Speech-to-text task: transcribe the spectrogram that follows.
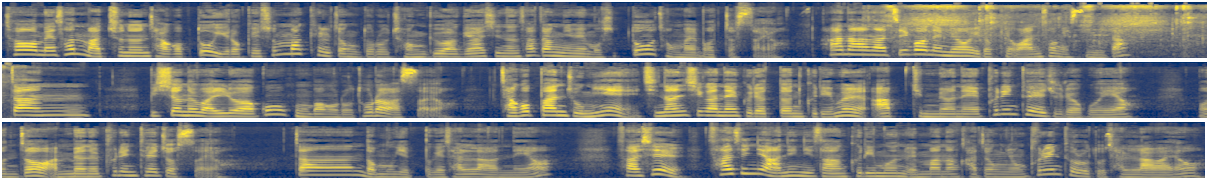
처음에 선 맞추는 작업도 이렇게 숨 막힐 정도로 정교하게 하시는 사장님의 모습도 정말 멋졌어요. 하나하나 찍어내며 이렇게 완성했습니다. 짠! 미션을 완료하고 공방으로 돌아왔어요. 작업한 종이에 지난 시간에 그렸던 그림을 앞 뒷면에 프린트해 주려고 해요. 먼저 앞면을 프린트해 줬어요. 짠! 너무 예쁘게 잘 나왔네요. 사실 사진이 아닌 이상 그림은 웬만한 가정용 프린터로도 잘 나와요.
